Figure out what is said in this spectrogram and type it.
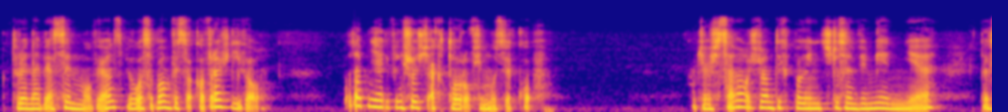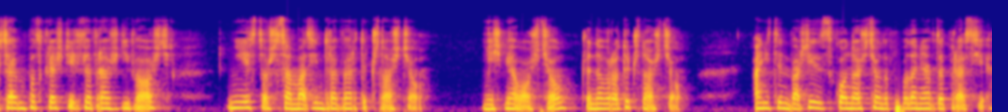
który nawiasem mówiąc był osobą wysoko wrażliwą. Podobnie jak większość aktorów i muzyków. Chociaż sama używam tych pojęć czasem wymiennie, to chciałabym podkreślić, że wrażliwość nie jest tożsama z introwertycznością, nieśmiałością czy neurotycznością, ani tym bardziej z skłonnością do popadania w depresję.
